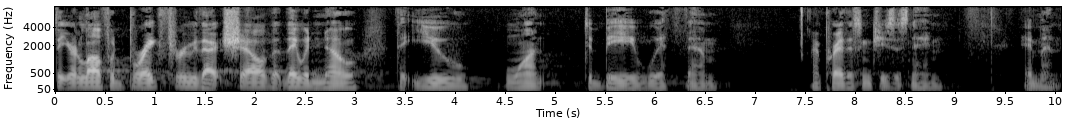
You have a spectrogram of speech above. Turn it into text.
that your love would break through that shell, that they would know that you want to be with them. I pray this in Jesus' name. Amen.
